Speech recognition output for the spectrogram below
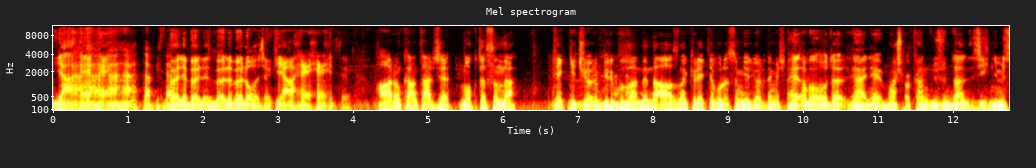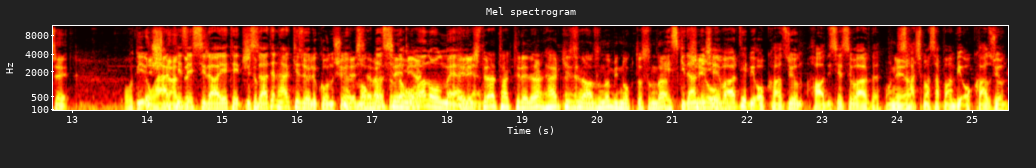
Ya he Ha, he. ha, ha, tabii tabii. Böyle böyle böyle böyle olacak. Ya he he. Harun Kantarcı noktasında tek geçiyorum. Biri kullandığında ağzına kürekle vurasım geliyor demiş. Evet, ama o da yani başbakan yüzünden zihnimize O değil o İşlendi. herkese sirayet etmiş İşte- zaten herkes öyle konuşuyor. Noktasında sevmeyen, olan olmayan yani. Eleştiren takdir edilen herkesin ağzının bir noktasında Eskiden şeyi de şey oldu. vardı ya bir okazyon hadisesi vardı. O ne ya? Saçma sapan bir okazyon.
